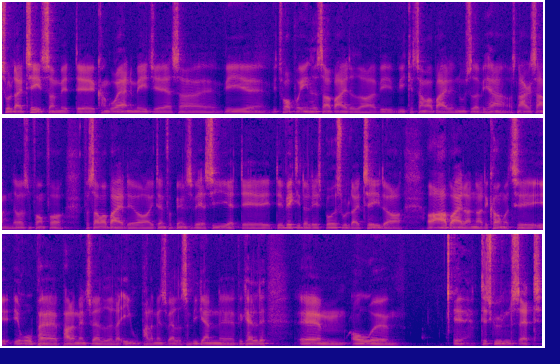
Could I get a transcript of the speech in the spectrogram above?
solidaritet som et øh, konkurrerende medie. Altså, øh, vi, øh, vi tror på enhedsarbejdet, og vi, vi kan samarbejde. Nu sidder vi her og snakker sammen. Det er også en form for, for samarbejde, og i den forbindelse vil jeg sige, at øh, det er vigtigt at læse både solidaritet og, og arbejder, når det kommer til e-, Europaparlamentsvalget, eller EU-parlamentsvalget, som vi gerne øh, vil kalde det. Øhm, og øh, Øh, det skyldes, at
